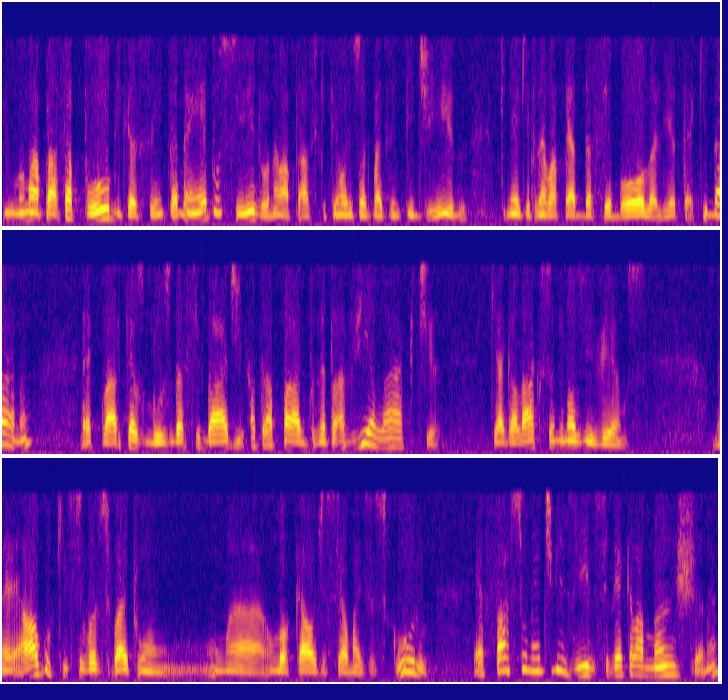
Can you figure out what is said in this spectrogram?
numa praça pública, assim, também é possível, né? Uma praça que tem um horizonte mais impedido, que nem aqui, por exemplo, a pedra da Cebola ali, até que dá, né? É claro que as luzes da cidade atrapalham. Por exemplo, a Via Láctea, que é a galáxia onde nós vivemos. Né? Algo que se você vai para um, um local de céu mais escuro, é facilmente visível. Você vê aquela mancha né?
